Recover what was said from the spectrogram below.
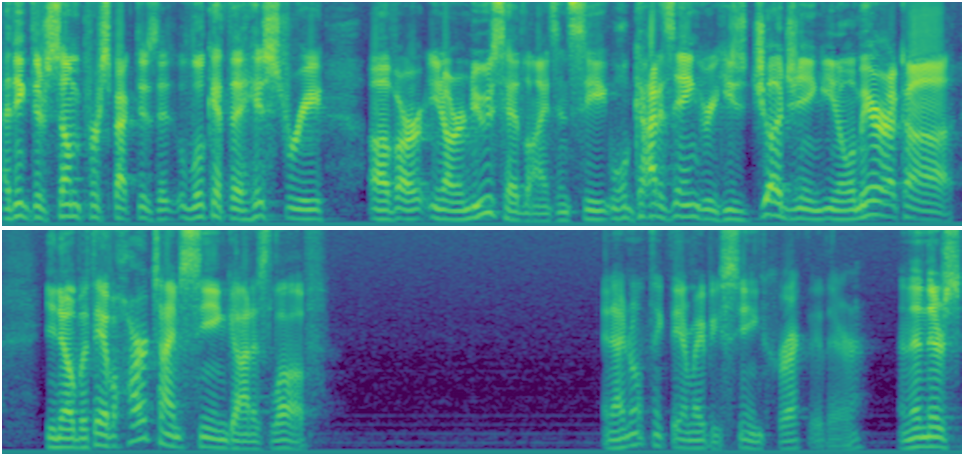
I think there's some perspectives that look at the history of our, you know, our news headlines and see, well, God is angry. He's judging, you know, America, you know, but they have a hard time seeing God as love. And I don't think they might be seeing correctly there. And then there's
